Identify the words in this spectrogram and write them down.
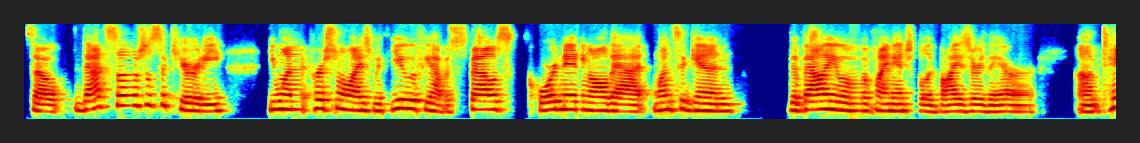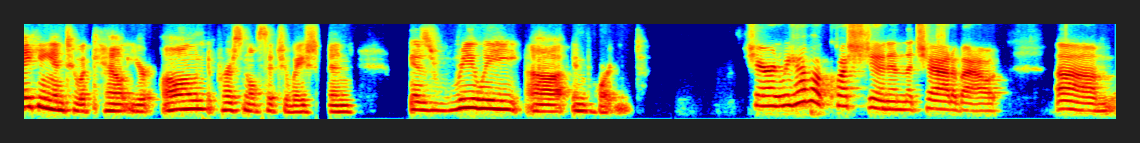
So that's Social Security. You want it personalized with you if you have a spouse, coordinating all that. Once again, the value of a financial advisor there, um, taking into account your own personal situation is really uh, important. Sharon, we have a question in the chat about um,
